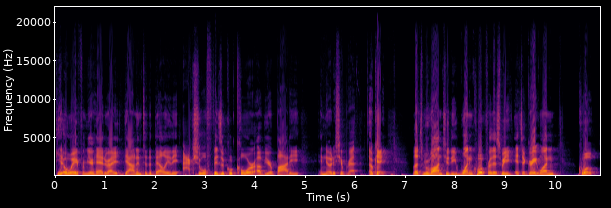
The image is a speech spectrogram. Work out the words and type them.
get away from your head, right? Down into the belly, the actual physical core of your body, and notice your breath. Okay, let's move on to the one quote for this week. It's a great one. Quote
